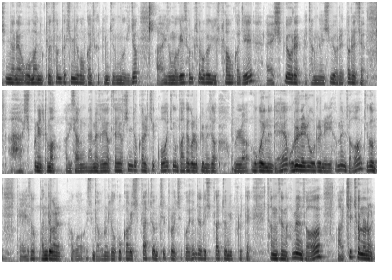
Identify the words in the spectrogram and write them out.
2010년에 56,316원까지 갔던 종목이죠. 아, 이 종목이 3,564원까지 12월에 작년 12월에 떨어졌어요. 아, 10분의 1 토막 이상 나면서 역사적 신저가를 찍고 지금 바닥을 높이면서 올라오고 있는데 오르내리 오르내리 하면서 지금 계속 반등을 하고 있습니다. 오늘도 고가를 14.7% 찍고 현재도 14.2%대 상승하면서 아, 7,000원을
